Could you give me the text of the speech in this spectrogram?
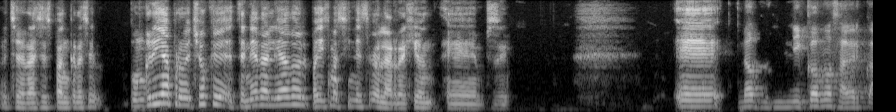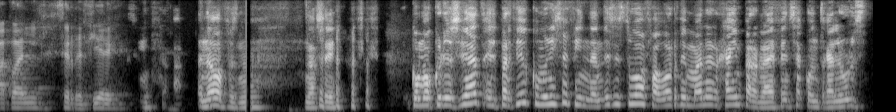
Muchas gracias, Pancracio. Hungría aprovechó que tenía de aliado al país más siniestro de la región. Eh, pues sí. Eh, no, ni cómo saber a cuál se refiere. No, pues no. No sé. Como curiosidad, el Partido Comunista Finlandés estuvo a favor de Mannerheim para la defensa contra URSS.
